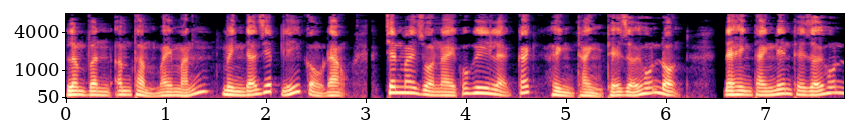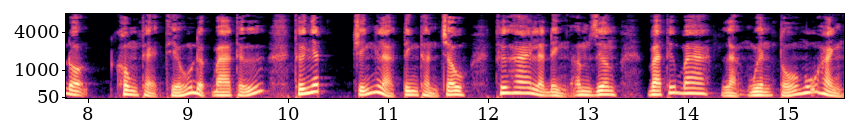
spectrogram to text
Lâm vân âm thầm may mắn, mình đã giết lý cầu đạo. Trên mai rùa này có ghi lại cách hình thành thế giới hỗn độn. Để hình thành nên thế giới hỗn độn, không thể thiếu được ba thứ. Thứ nhất chính là tinh thần châu, thứ hai là đỉnh âm dương, và thứ ba là nguyên tố ngũ hành.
